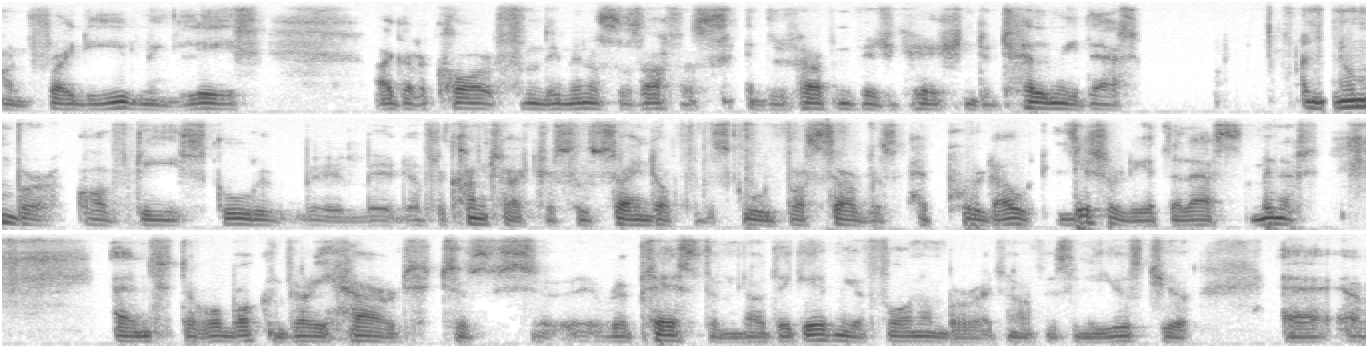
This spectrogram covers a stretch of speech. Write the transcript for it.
on Friday evening, late, I got a call from the minister's office in the Department of Education to tell me that a number of the school uh, of the contractors who signed up for the school bus service had pulled out literally at the last minute and they were working very hard to replace them. Now, they gave me a phone number, I don't know if it's any use to you, uh, a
